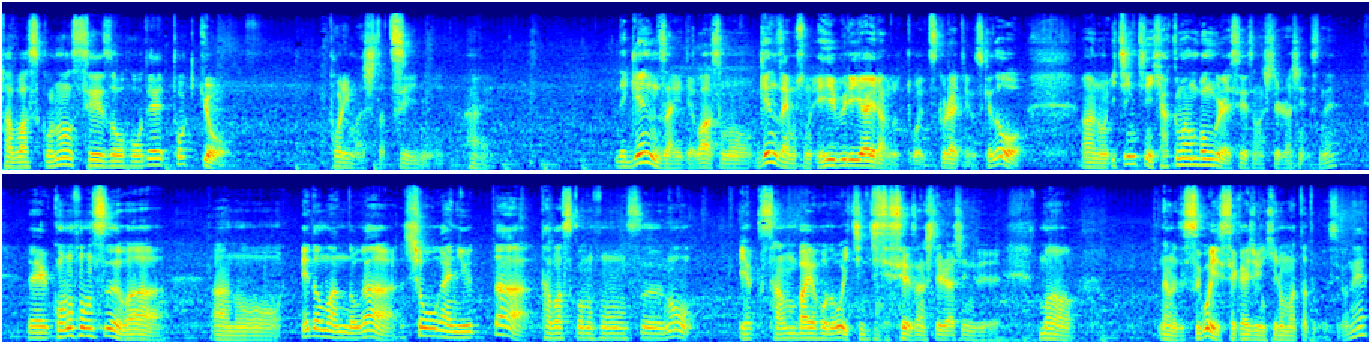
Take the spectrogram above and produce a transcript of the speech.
タバスコの製造法で特許を取りました。ついに。はい。で現在ではその現在もそのエイブリーアイランドってところで作られてるんですけどあの1日に100万本ぐらい生産してるらしいんですね。でこの本数はあのエドマンドが生涯に売ったタバスコの本数の約3倍ほどを1日で生産してるらしいんでまあなのですごい世界中に広まったってことですよね。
